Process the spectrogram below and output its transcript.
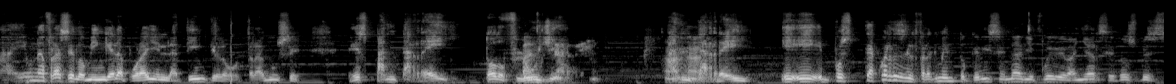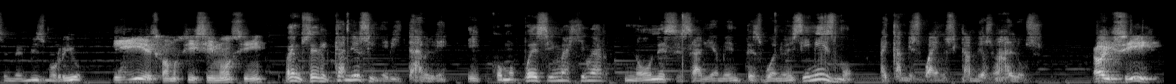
Hay una frase dominguera por ahí en latín que lo traduce, es pantarrey, todo fluye. Pantarrey. Y, pues, ¿te acuerdas del fragmento que dice nadie puede bañarse dos veces en el mismo río? Sí, es famosísimo, sí. Bueno, pues el cambio es inevitable y como puedes imaginar, no necesariamente es bueno en sí mismo hay cambios buenos y cambios malos. Ay, sí,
